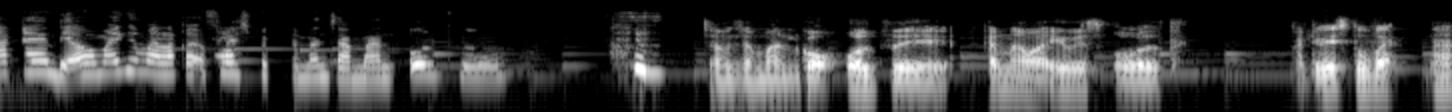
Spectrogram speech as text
akeh yang di omah iki malah kayak flashback zaman-zaman old tuh. Zaman-zaman kok old sih. Kan awake wis old. Ada wis tua. Nah,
